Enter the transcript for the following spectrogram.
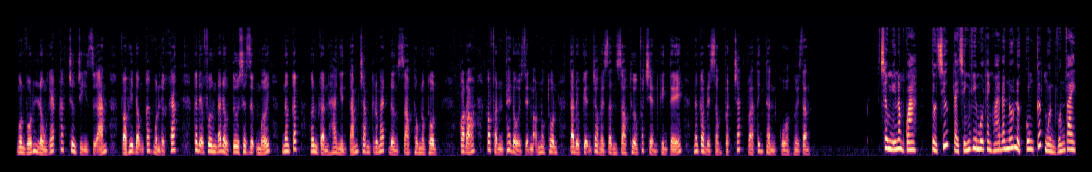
nguồn vốn lồng ghép các chương trình dự án và huy động các nguồn lực khác, các địa phương đã đầu tư xây dựng mới, nâng cấp hơn gần 2.800 km đường giao thông nông thôn. Qua đó, góp phần thay đổi diện mạo nông thôn, tạo điều kiện cho người dân giao thương phát triển kinh tế, nâng cao đời sống vật chất và tinh thần của người dân. Trong những năm qua, Tổ chức Tài chính Vi mô Thanh Hóa đã nỗ lực cung cấp nguồn vốn vay,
